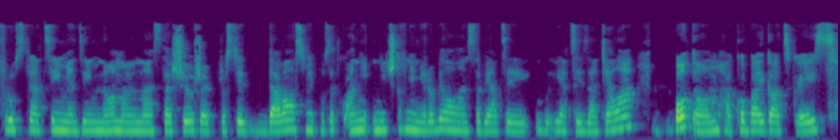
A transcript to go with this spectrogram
frustrácii medzi mnou a mojou najstaršou, že proste dávala som jej pozadku a ni, nič to v nej nerobila, len sa viacej, viacej zaťala. Mm-hmm. Potom, ako by God's grace,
